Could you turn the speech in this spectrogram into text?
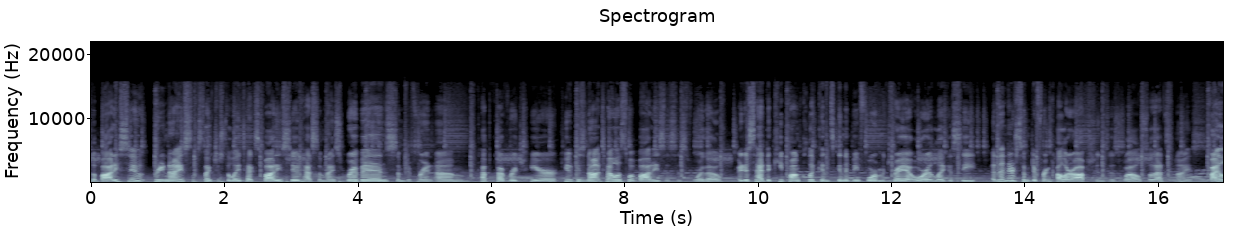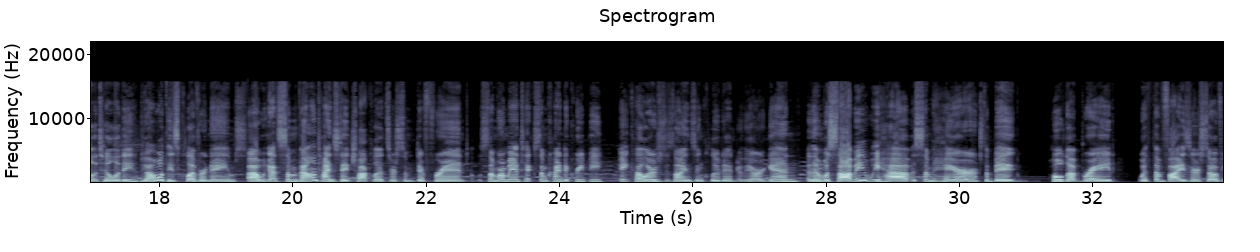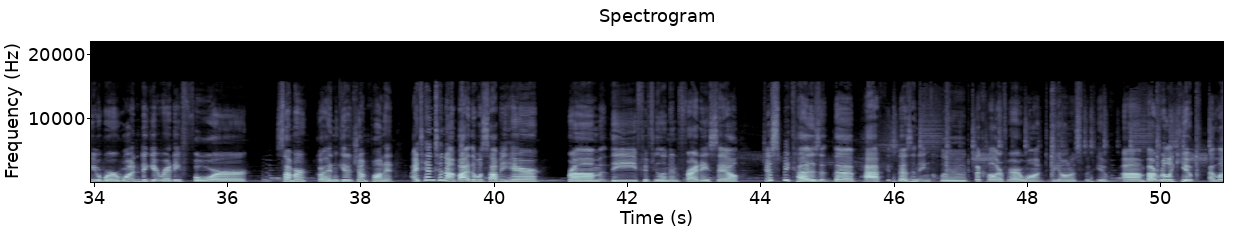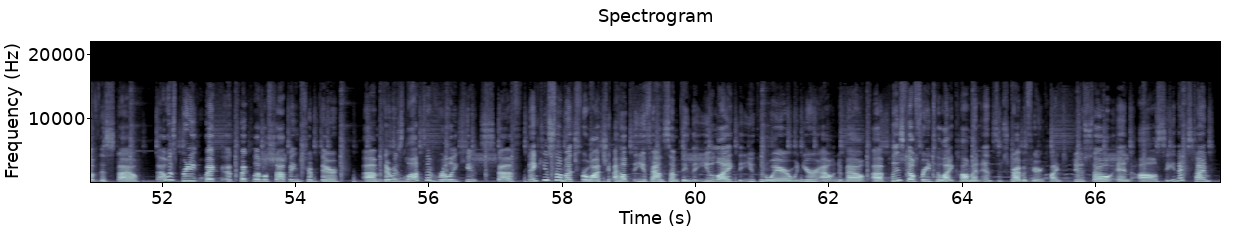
the bodysuit. Pretty nice. Looks like just a latex bodysuit. Has some nice ribbons, some different um, cup coverage here. Cute does not tell us what bodies this is for though. I just had to keep on clicking. It's to be for Maitreya or at Legacy. And then there's some different color options as well. So that's nice. Violetility. Y'all with these clever names. Uh, we got some Valentine's Day chocolates. There's some different, some romantic, some kind of creepy. Eight colors, designs included. Here they are again. And then wasabi, we have some hair. It's a big pulled up braid with the visor. So if you were wanting to get ready for summer, go ahead and get a jump on it. I tend to not buy the wasabi hair from the 50 Linden Friday sale just because the pack doesn't include the color of hair I want, to be honest with you. Um, but really cute. I love this style that was pretty quick, a quick little shopping trip there. Um, there was lots of really cute stuff. Thank you so much for watching. I hope that you found something that you like that you can wear when you're out and about. Uh, please feel free to like, comment, and subscribe if you're inclined to do so, and I'll see you next time.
